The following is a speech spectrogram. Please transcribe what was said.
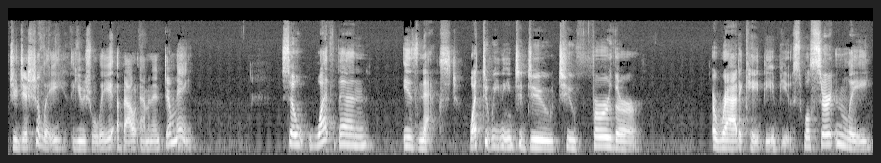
judicially, usually, about eminent domain. So, what then is next? What do we need to do to further eradicate the abuse? Well, certainly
